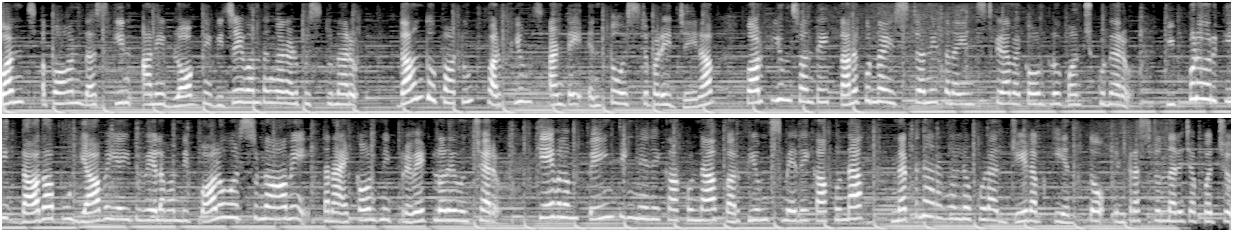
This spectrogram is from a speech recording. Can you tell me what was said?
once upon the skin అనే బ్లాగ్ని విజయవంతంగా నడిపిస్తున్నారు. దాంతో పాటు పర్ఫ్యూమ్స్ అంటే ఎంతో ఇష్టపడే జైనాబ్ పర్ఫ్యూమ్స్ అంటే తనకున్న ఇష్టాన్ని తన ఇన్స్టాగ్రామ్ అకౌంట్లో పంచుకున్నారు. ఇప్పటివరకు దాదాపు యాభై ఐదు వేల మంది ఫాలోవర్స్ ఉన్న ఆమె తన అకౌంట్ని ప్రైవేట్లోనే ఉంచారు. కేవలం పెయింటింగ్ మీదే కాకుండా పర్ఫ్యూమ్స్ మీదే కాకుండా నటన రంగంలో కూడా జేడబ్కి ఎంతో ఇంట్రెస్ట్ ఉందని చెప్పొచ్చు.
